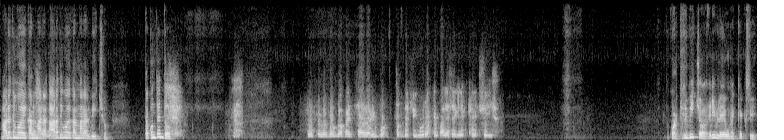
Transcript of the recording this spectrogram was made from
Ahora tengo que calmar, ahora tengo que calmar al bicho. ¿Está contento? Es que me pongo a pensar, hay un montón de figuras que parece que que existen. Cualquier bicho horrible es un Skeksis.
